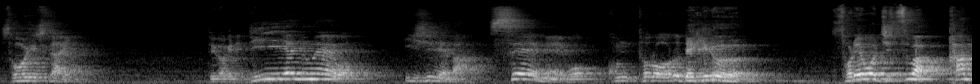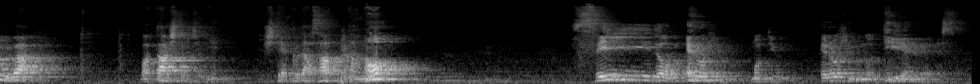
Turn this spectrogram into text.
そういう時代。というわけで DNA をいじれば生命をコントロールできる。それを実は神は私たちにしてくださったの。シードエロヒムもっていうエロヒムの DNA です。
